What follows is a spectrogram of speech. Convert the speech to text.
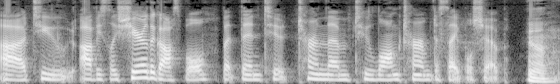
uh, to obviously share the gospel, but then to turn them to long term discipleship. Yeah.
